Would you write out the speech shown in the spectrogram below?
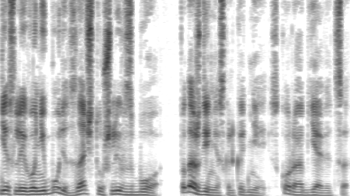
Если его не будет, значит, ушли в сбо. Подожди несколько дней, скоро объявится.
